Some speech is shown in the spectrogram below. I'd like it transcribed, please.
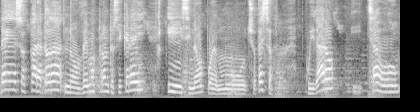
Besos para todas nos vemos pronto si queréis. Y si no pues mucho besos. Cuidaros y chao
